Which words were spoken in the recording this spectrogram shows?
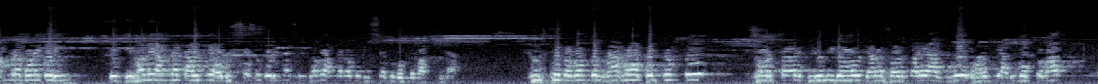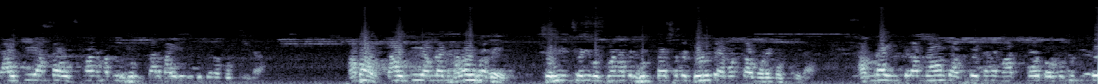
আমরা মনে করি যে যেভাবে আমরা কাউকে অবিশ্বাস করি না, সেইভাবে আমরা কাউকে বিশ্বাস করতে পারছি না। সুস্থ তদন্ত না হওয়া পর্যন্ত সরকার, বিরোধী দল যারা সরকারে আসবে, ভারতীয় আধিপত্যবাদ কাউকে আমরা ওসমান হাবিব হত্যার বাইরে বিবেচনা করছি না। আবার কাউকে আমরা ঢালাই ভাবে শহীদ শরীফ ওসমান হাবিব হত্যার সাথে জড়িত এমনটাও মনে করছি না। আমরা ইনকিলাব মঞ্চ আজকে এখানে মাঠ পর কর্মসূচিতে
